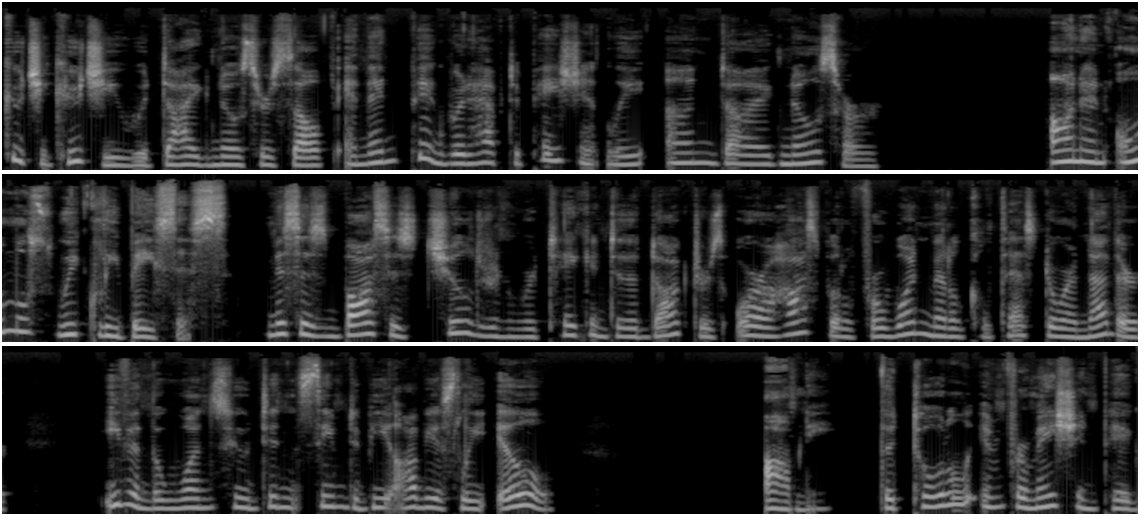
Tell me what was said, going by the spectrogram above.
Coochie Coochie would diagnose herself, and then Pig would have to patiently undiagnose her. On an almost weekly basis, Mrs. Boss's children were taken to the doctor's or a hospital for one medical test or another, even the ones who didn't seem to be obviously ill. Omni, the total information pig,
